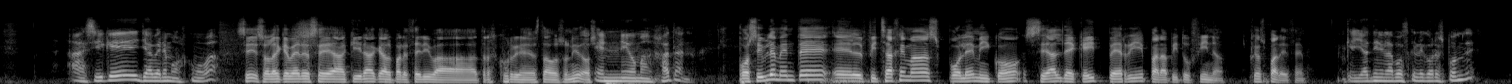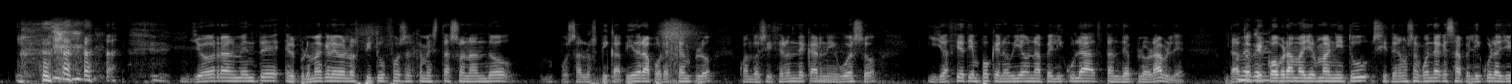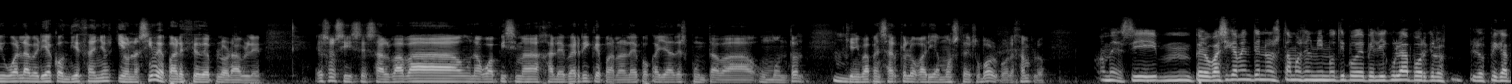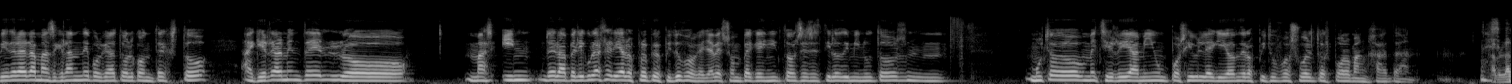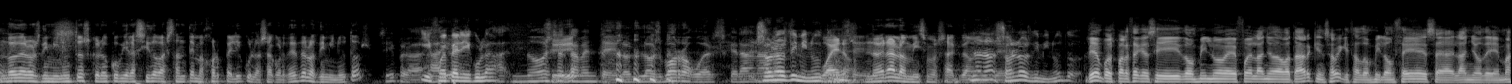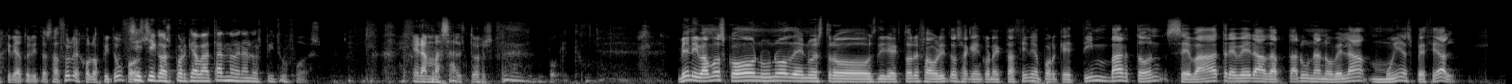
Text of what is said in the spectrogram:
Así que ya veremos cómo va. Sí, solo hay que ver ese Akira que al parecer iba a transcurrir en Estados Unidos. En Neo Manhattan. Posiblemente el fichaje más polémico sea el de Kate Perry para Pitufina. ¿Qué os parece? Que ya tiene la voz que le corresponde. Yo realmente, el problema que le veo a los pitufos es que me está sonando pues a los Picapiedra, por ejemplo, cuando se hicieron de carne y hueso, y yo hacía tiempo que no veía una película tan deplorable. Dato que cobra mayor magnitud si tenemos en cuenta que esa película yo igual la vería con 10 años y aún así me pareció deplorable. Eso sí, se salvaba una guapísima Halle Berry que para la época ya despuntaba un montón. ¿Quién iba a pensar que lo haría Monsters Ball, por ejemplo? Hombre, sí, mm, pero básicamente no estamos en el mismo tipo de película porque los, los Picapiedra era más grande porque era todo el contexto. Aquí realmente lo más in de la película serían los propios pitufos, que ya ves, son pequeñitos, ese estilo diminutos. mm, Mucho me chirría a mí un posible guion de los pitufos sueltos por Manhattan. Hablando de los diminutos, creo que hubiera sido bastante mejor película. ¿Os acordáis de los diminutos? Sí, pero ¿Y fue hay- película? ah, No Sí. exactamente. Los, los Borrowers, que eran. Son los diminutos. Bueno, Sí. no era lo mismo exactamente. No, no, son los diminutos. Bien, pues parece que si 2009 fue el año de Avatar, quién sabe, quizá 2011 sea el año de más criaturitas azules con los pitufos. Sí, chicos, porque Avatar no eran los pitufos. Eran más altos. Un poquito. Bien, y vamos con uno de nuestros directores favoritos aquí en Conecta Cine, porque Tim Burton se va a atrever a adaptar una novela muy especial.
